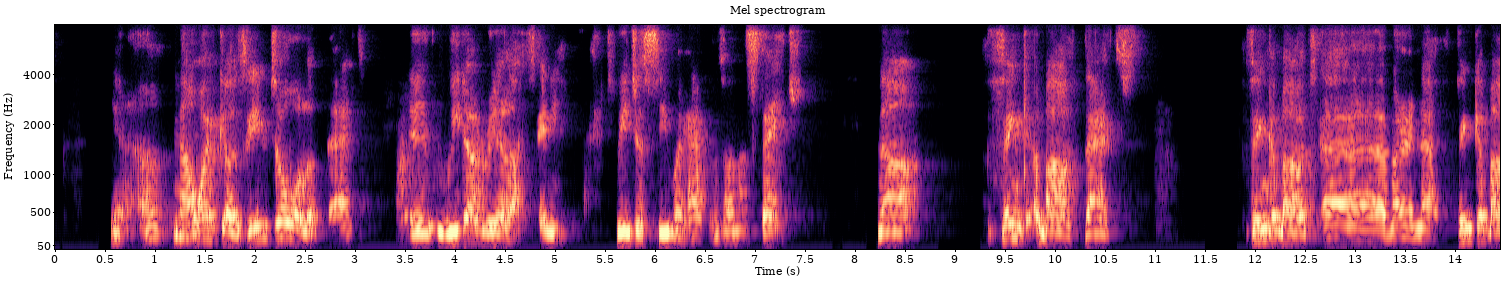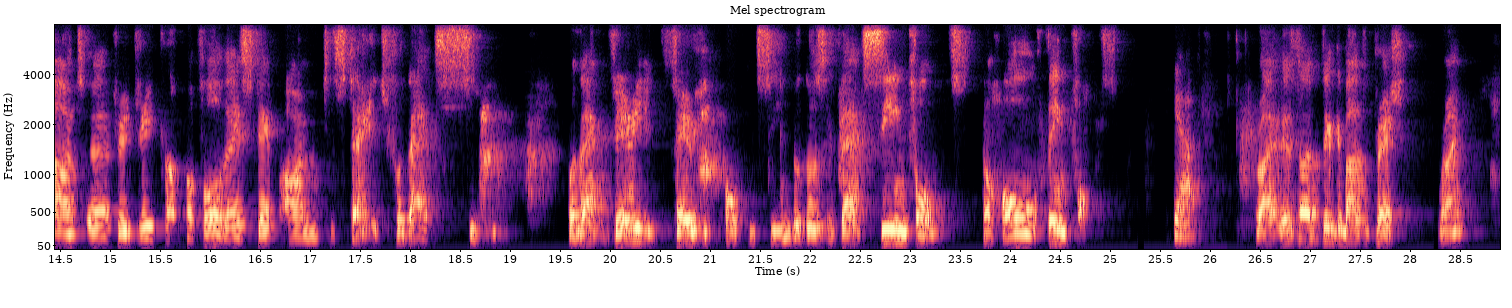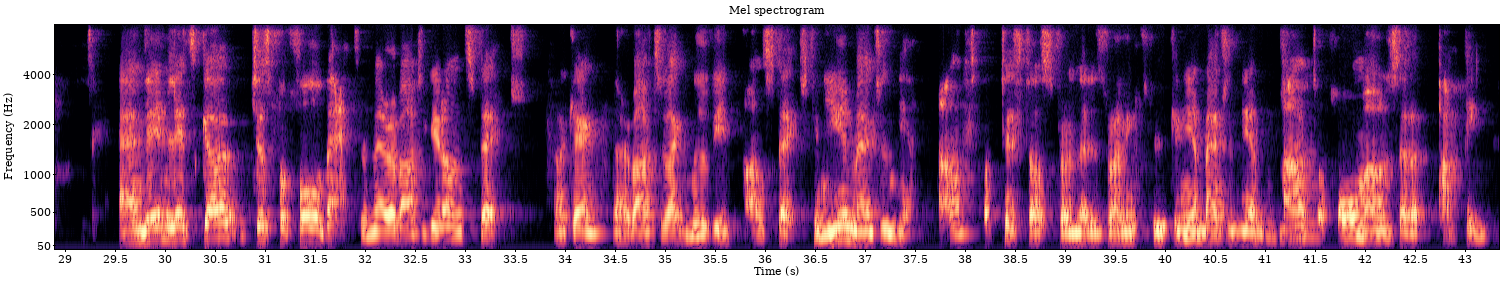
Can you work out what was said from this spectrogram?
You know, mm-hmm. now what goes into all of that is we don't realize any of that. We just see what happens on the stage. Now, think about that. Think about uh, Marinette. Think about uh, Frederico before they step onto stage for that scene for that very, very important scene because if that scene falls, the whole thing falls. Yeah. Right? Let's not think about the pressure, right? And then let's go just before that, and they're about to get on stage. Okay? They're about to like move in on stage. Can you imagine the amount of testosterone that is running through? Can you imagine the amount mm-hmm. of hormones that are pumping?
